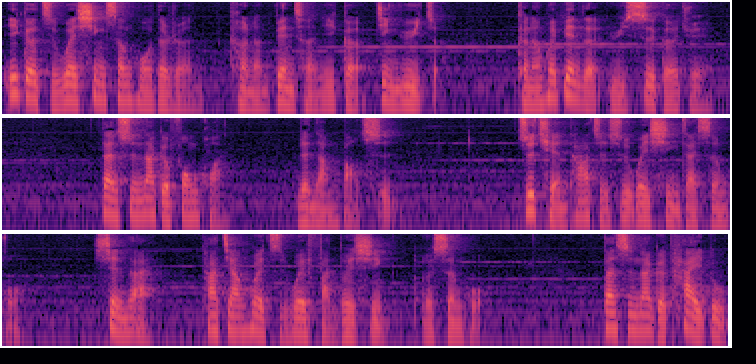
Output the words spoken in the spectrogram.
一个只为性生活的人。可能变成一个禁欲者，可能会变得与世隔绝，但是那个疯狂仍然保持。之前他只是为性在生活，现在他将会只为反对性而生活，但是那个态度、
